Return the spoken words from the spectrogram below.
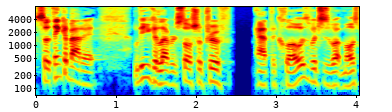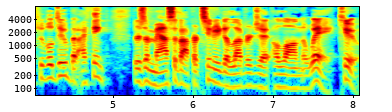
So think about it. You could leverage social proof at the close, which is what most people do, but I think there's a massive opportunity to leverage it along the way too.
